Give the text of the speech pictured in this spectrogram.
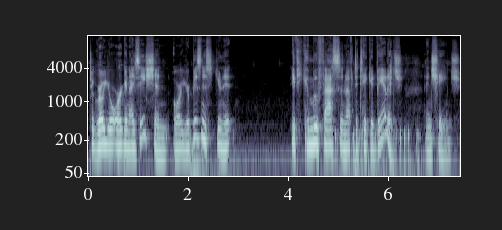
to grow your organization or your business unit if you can move fast enough to take advantage and change.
